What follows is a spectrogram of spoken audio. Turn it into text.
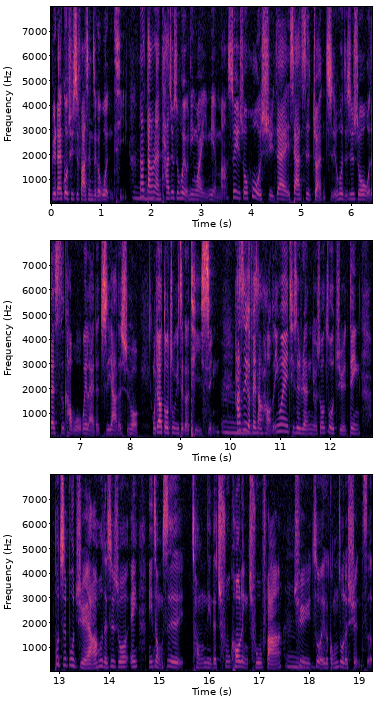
原来过去是发生这个问题，嗯、那当然它就是会有另外一面嘛。所以说，或许在下次转职，或者是说我在思考我未来的职涯的时候，我就要多注意这个提醒。嗯，它是一个非常好的，因为其实人有时候做决定不知不觉啊，或者是说，哎，你总是。从你的出 calling 出发去做一个工作的选择，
